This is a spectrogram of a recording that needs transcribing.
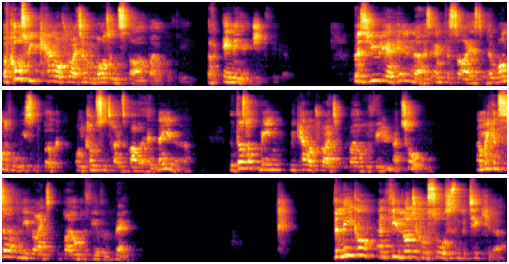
Of course, we cannot write a modern style biography of any ancient figure. but as Julia Hillner has emphasized in her wonderful recent book on Constantine's mother Helena, that does not mean we cannot write a biography at all, and we can certainly write the biography of a reign. The legal and theological sources in particular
